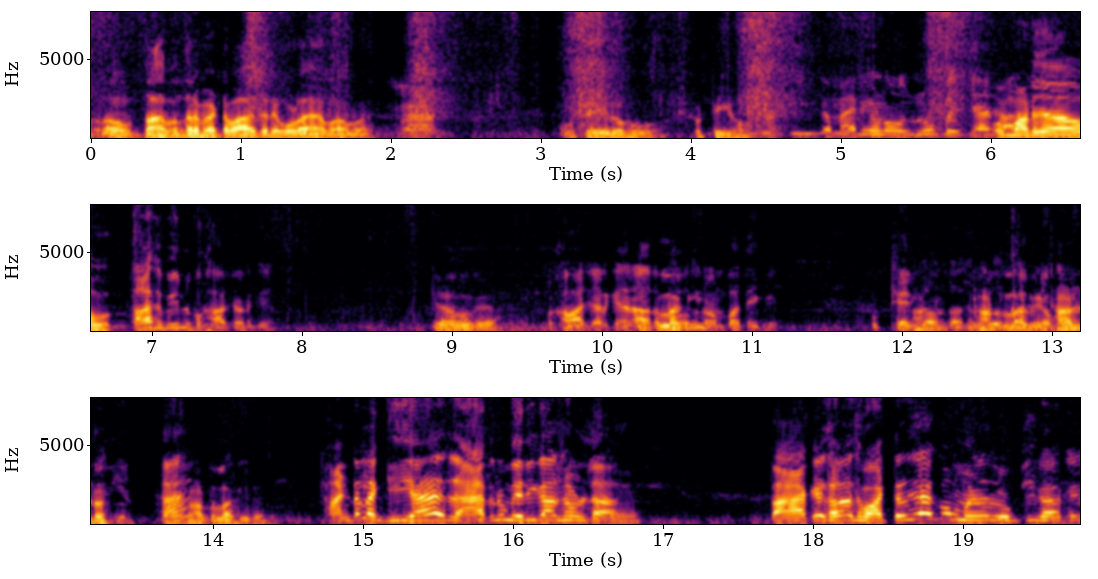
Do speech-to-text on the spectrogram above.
ਉਹ 10 15 ਮਿੰਟ ਬਾਅਦ ਤੇਰੇ ਕੋਲ ਆਇਆ ਮੈਂ ਮੈਂ। ਉਹ ਫੇਰ ਉਹ ਛੁੱਟੀ ਹੋ ਠੀਕ ਹੈ ਮੈਂ ਵੀ ਹੁਣ ਉਹਨੂੰ ਭੇਜਿਆ ਉਹ ਮੜ ਜਾ ਉਹ ਖਾਸ ਵੀਰ ਨੂੰ ਬੁਖਾਰ ਚੜ ਗਿਆ। ਕਿਆ ਹੋ ਗਿਆ? ਬੁਖਾਰ ਚੜ ਗਿਆ ਰਾਤ ਨੂੰ? ਕੰਬਾ ਦੇ ਕੇ। ਉੱਠੇ ਵੀ ਆਉਂਦਾ ਸੀ ਠੰਡ ਹੈ। ਠੰਡ ਲੱਗ ਠੰਡ ਲੱਗੀ ਐ ਰਾਤ ਨੂੰ ਮੇਰੀ ਗੱਲ ਸੁਣ ਲੈ। ਪਾ ਕੇ ਸਾਲਾ ਸਵਾਟਰ ਜਿਹਾ ਘੁੰਮਣ ਰੋਟੀ ਖਾ ਕੇ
